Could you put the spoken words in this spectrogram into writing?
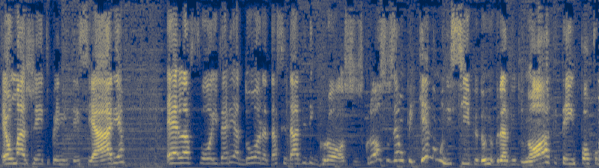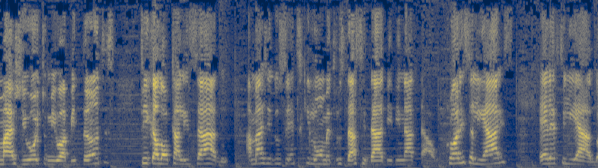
é uma agente penitenciária ela foi vereadora da cidade de Grossos. Grossos é um pequeno município do Rio Grande do Norte, tem pouco mais de 8 mil habitantes, fica localizado a mais de 200 quilômetros da cidade de Natal. Clóris Linhares, ela é filiado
